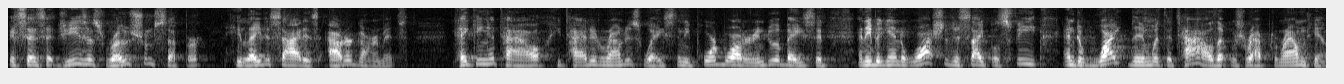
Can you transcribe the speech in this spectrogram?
It says that Jesus rose from supper. He laid aside his outer garments. Taking a towel, he tied it around his waist, and he poured water into a basin, and he began to wash the disciples' feet and to wipe them with the towel that was wrapped around him.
